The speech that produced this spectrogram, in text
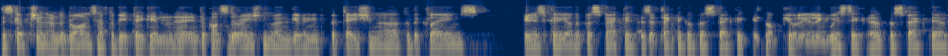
description and the drawings have to be taken uh, into consideration when giving interpretation uh, to the claims. It is clear the perspective is a technical perspective; it's not purely a linguistic uh, perspective.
